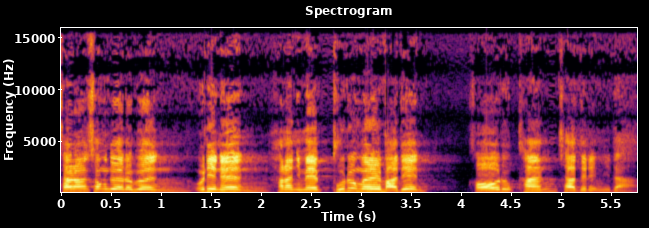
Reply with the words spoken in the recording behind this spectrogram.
사랑하는 성도 여러분, 우리는 하나님의 부름을 받은 거룩한 자들입니다.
